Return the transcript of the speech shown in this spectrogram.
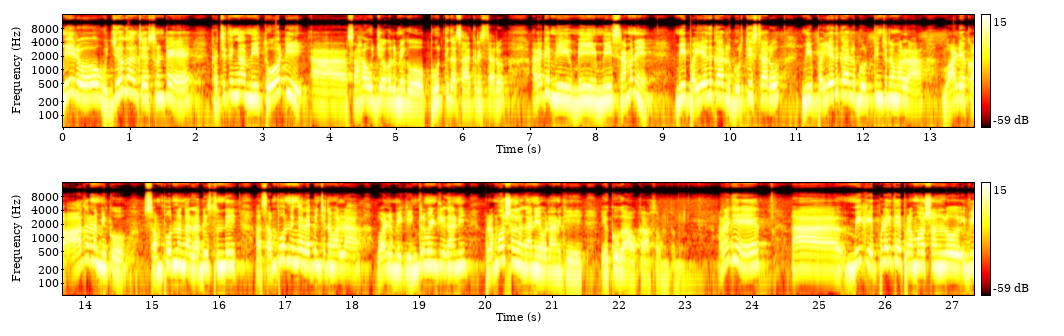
మీరు ఉద్యోగాలు చేస్తుంటే ఖచ్చితంగా మీ తోటి సహ ఉద్యోగులు మీకు పూర్తిగా సహకరిస్తారు. అలాగే మీ మీ మీ శ్రమని మీ పై అధికారులు గుర్తిస్తారు. మీ పై అధికారులు గుర్తించడం వల్ల వాళ్ళ యొక్క ఆదరణ మీకు సంపూర్ణంగా లభిస్తుంది. ఆ సంపూర్ణంగా లభించడం వల్ల వాళ్ళు మీకు ఇంక్రిమెంట్లు కానీ ప్రమోషన్లు కానీ ఇవ్వడానికి ఎక్కువగా అవకాశం ఉంటుంది. అలాగే మీకు ఎప్పుడైతే ప్రమోషన్లు ఇవి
